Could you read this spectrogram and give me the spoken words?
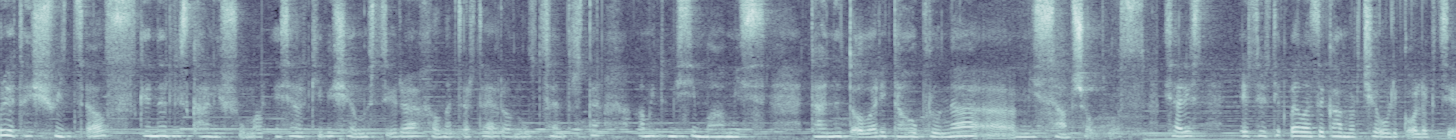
2007 წელს გენერლის ქალიშვილმა ეს არქივი შემოსწირა ხელნაწერთა ეროვნულ ცენტრს და ამით მისი მამის დანატოვარი დაუბრუნა მის სამშობლოს. ის არის ერთ-ერთი ყველაზე გამორჩეული კოლექცია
